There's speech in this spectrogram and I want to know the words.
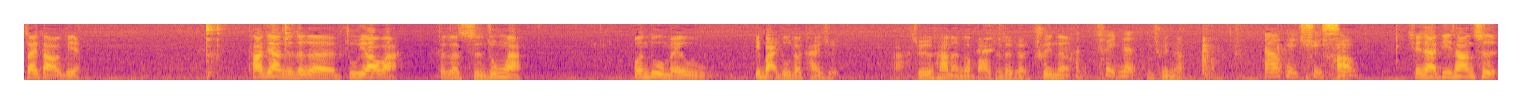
再倒一遍。它这样子，这个猪腰啊，这个始终啊，温度没有一百度的开水。啊，所以说它能够保持这个脆嫩，很脆嫩，很脆嫩。然后可以去腥。好，现在第三次，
